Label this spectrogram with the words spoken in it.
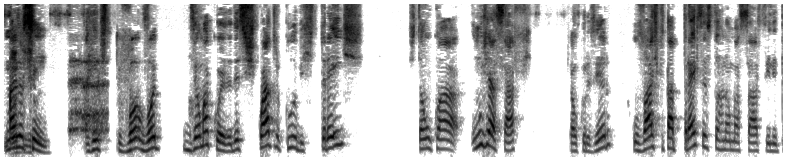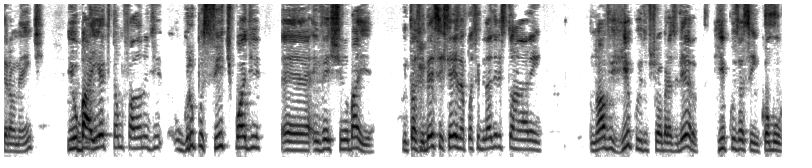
mas assim, a gente vou, vou dizer uma coisa: desses quatro clubes, três estão com a um já é SAF, que é o Cruzeiro, o Vasco está prestes a se tornar uma SAF, literalmente, e o Bahia, que estamos falando de. O Grupo City pode é, investir no Bahia. Então, assim, desses três, a possibilidade de eles se tornarem novos ricos do futebol brasileiro, ricos assim, como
